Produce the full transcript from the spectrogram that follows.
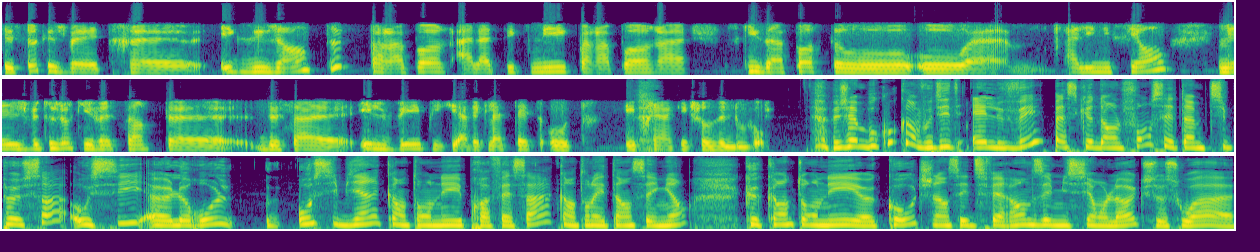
c'est sûr que je vais être euh, exigeante par rapport à la technique, par rapport à ce qu'ils apportent au, euh, à l'émission, mais je veux toujours qu'ils ressortent de ça élevés puis avec la tête haute et prêts à quelque chose de nouveau. J'aime beaucoup quand vous dites élevé parce que dans le fond, c'est un petit peu ça aussi le rôle aussi bien quand on est professeur, quand on est enseignant, que quand on est euh, coach dans ces différentes émissions-là, que ce soit euh,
